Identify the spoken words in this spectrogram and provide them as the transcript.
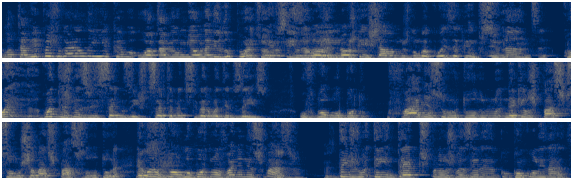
o Otávio é para jogar ali. Acabou. O Otávio é o melhor médio do Porto, se precisa. Nós, nós queixávamos de uma coisa que. Impressionante. Quantas vezes dissemos isto? Certamente estiveram atentos a isso. O futebol do Porto falha, sobretudo, naqueles passos que são os chamados passos de ruptura. Agora Sim. o futebol do Porto não falha nesses passos. Tem, tem intérpretes para os fazer eh, com qualidade.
